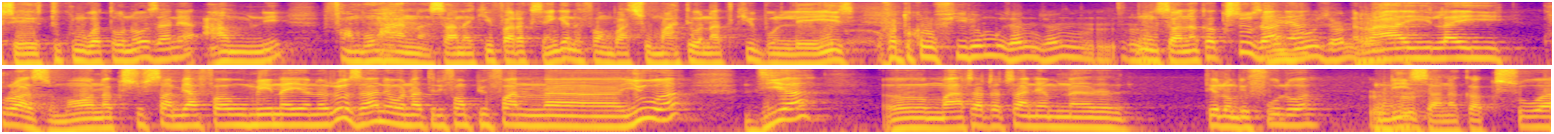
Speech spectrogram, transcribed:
izay tokony ho ataonao izany a, amin'ny famoahana ny zanak'io farak'izay haingana fa mba tsy ho maty ao anaty kibony ilay izy. Fa tokony ho firy eo moa zany zany? Ny zanaka kisoa zany a, raha ilay croisement ana kisoa samihafa omenay anareo zany ao anatin'io fampiofanana io a, dia mahatratra hatrany amina telo ambin'ny folo a ny mhm. zanaka kisoa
